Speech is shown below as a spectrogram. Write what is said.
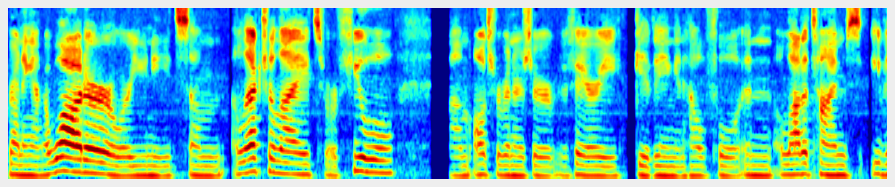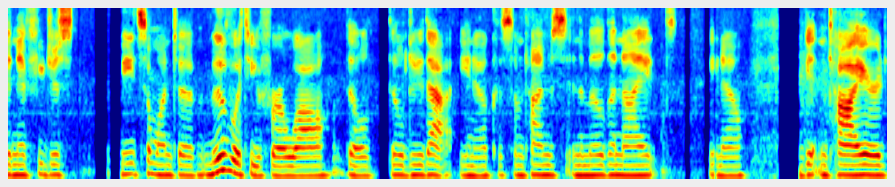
running out of water or you need some electrolytes or fuel um, ultra runners are very giving and helpful and a lot of times even if you just need someone to move with you for a while they'll they'll do that you know because sometimes in the middle of the night you know getting tired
